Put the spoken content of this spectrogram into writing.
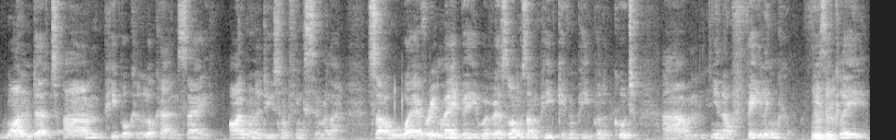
one that um, people can look at and say, I want to do something similar. So whatever it may be, whether as long as I'm pe- giving people a good, um, you know, feeling physically,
